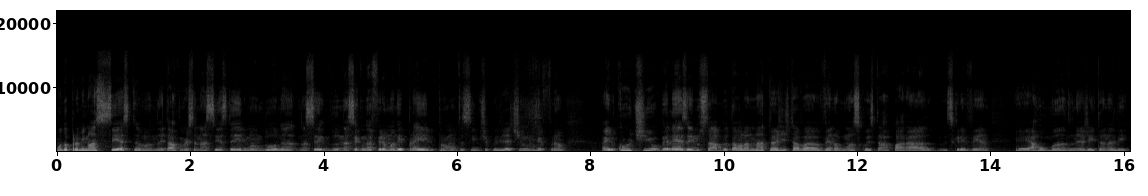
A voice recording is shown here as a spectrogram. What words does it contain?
Mandou pra mim numa sexta, mano. Nós tava conversando na sexta e ele mandou. Na, na, na segunda-feira eu mandei pra ele. Pronto, assim, tipo, ele já tinha um refrão. Aí ele curtiu, beleza. Aí no sábado eu tava lá no Natan, a gente tava vendo algumas coisas, tava parado, escrevendo, é, arrumando, né, ajeitando ali.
